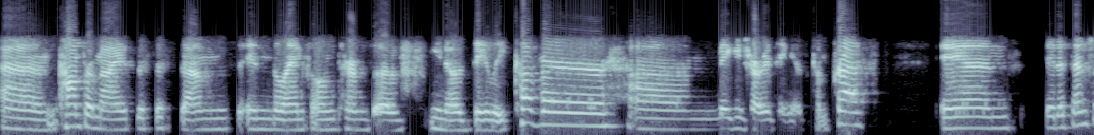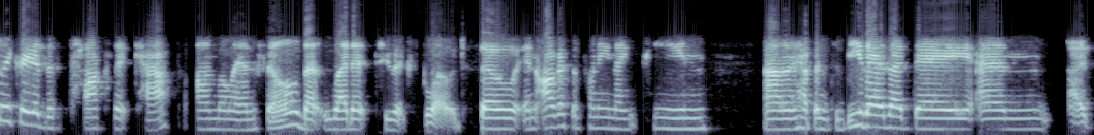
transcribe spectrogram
um, compromised the systems in the landfill in terms of, you know, daily cover, um, making sure everything is compressed. And it essentially created this toxic cap on the landfill that led it to explode. So in August of 2019, um, I happened to be there that day and I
